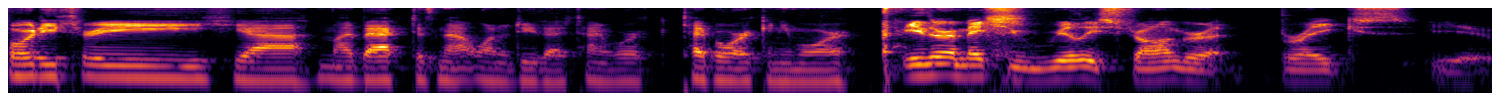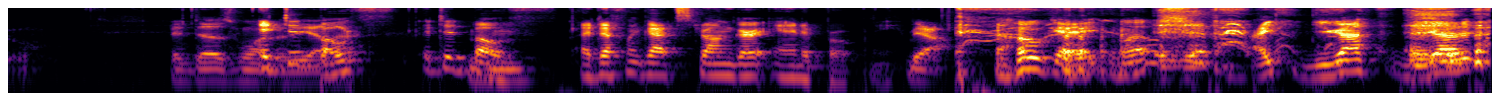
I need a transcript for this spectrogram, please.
43. Yeah, my back does not want to do that type of work type of work anymore. Either it makes you really stronger, or it breaks you. It does one It did the both. other. Mm-hmm. It did both. I definitely got stronger, and it broke me. Yeah. Okay. Well, I, you got you got it.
